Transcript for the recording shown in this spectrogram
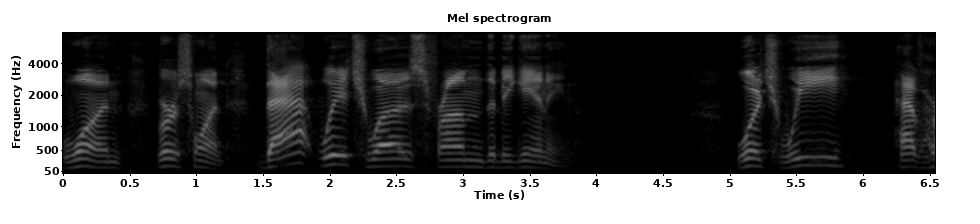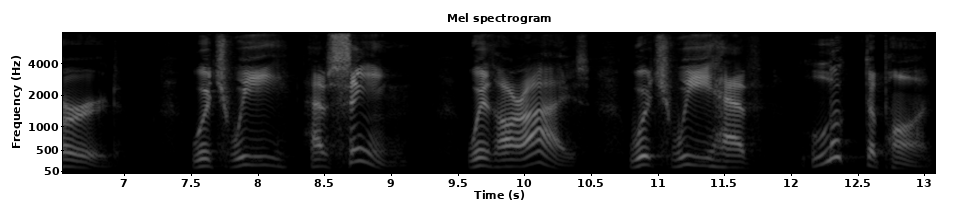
1, verse 1 That which was from the beginning, which we have heard, which we have seen with our eyes, which we have looked upon,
